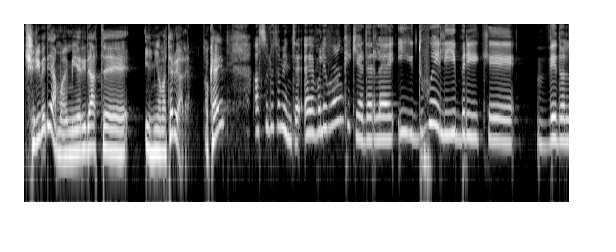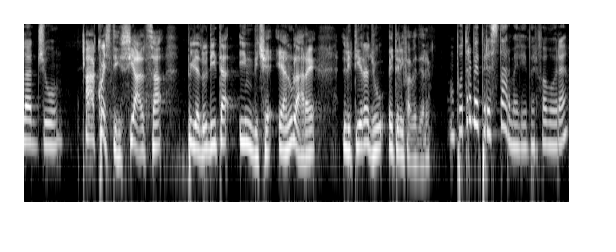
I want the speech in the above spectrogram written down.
ci rivediamo e mi ridate il mio materiale, ok? Assolutamente. Eh, volevo anche chiederle i due libri che vedo laggiù. Ah, questi si alza, piglia due dita, indice e anulare, li tira giù e te li fa vedere. Potrebbe prestarmeli, per favore?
